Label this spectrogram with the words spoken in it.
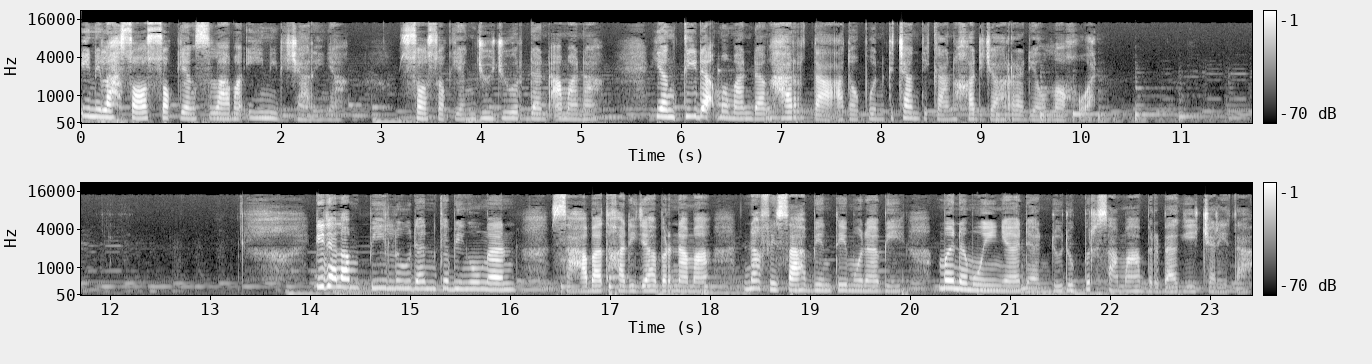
Inilah sosok yang selama ini dicarinya, sosok yang jujur dan amanah, yang tidak memandang harta ataupun kecantikan Khadijah radhiyallahu an. Di dalam pilu dan kebingungan, sahabat Khadijah bernama Nafisah binti Munabi menemuinya dan duduk bersama berbagi cerita.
